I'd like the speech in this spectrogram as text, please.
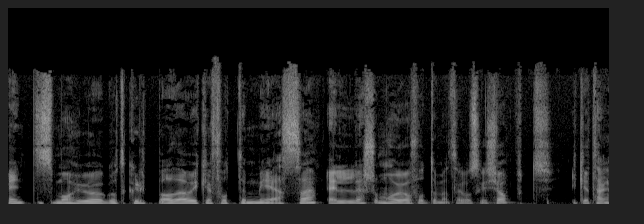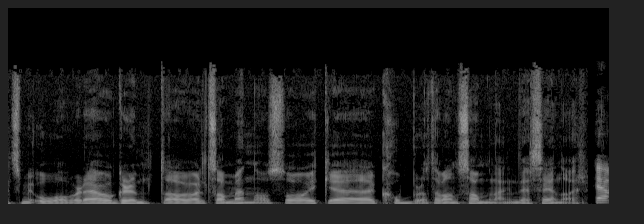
Enten så må hun ha gått glipp av det og ikke fått det med seg, eller så må hun ha fått det med seg ganske kjapt, ikke tenkt så mye over det og glemt av alt sammen, og så ikke kobla var en sammenheng der senere. Ja.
